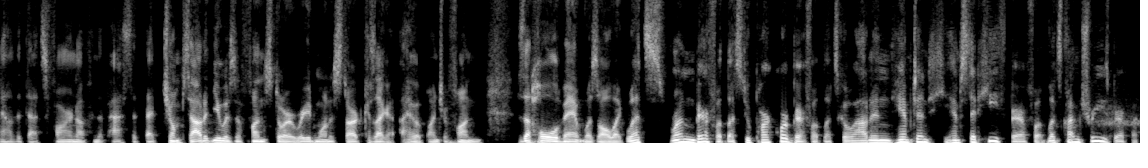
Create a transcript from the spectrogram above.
now that that's far enough in the past that that jumps out at you as a fun story where you'd want to start because I, I have a bunch of fun because that whole event was all like let's run barefoot let's do parkour barefoot let's go out in hampton hampstead heath barefoot let's climb trees barefoot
